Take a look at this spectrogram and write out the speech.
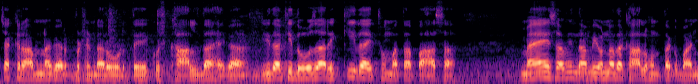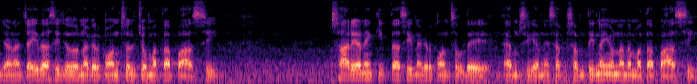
ਚੱਕ ਰਾਮਨਗਰ, ਬਠਿੰਡਾ ਰੋਡ ਤੇ ਕੁਝ ਖਾਲ ਦਾ ਹੈਗਾ, ਜਿਹਦਾ ਕਿ 2021 ਦਾ ਇੱਥੋਂ ਮਤਾ ਪਾਸ ਆ। ਮੈਂ ਇਹ ਸਮਝਦਾ ਵੀ ਉਹਨਾਂ ਦਾ ਖਾਲ ਹੁਣ ਤੱਕ ਬਣ ਜਾਣਾ ਚਾਹੀਦਾ ਸੀ ਜਦੋਂ ਨਗਰ ਕੌਂਸਲ ਚੋਂ ਮਤਾ ਪਾਸ ਸੀ। ਸਾਰਿਆਂ ਨੇ ਕੀਤਾ ਸੀ, ਨਗਰ ਕੌਂਸਲ ਦੇ ਐਮਸੀਆਂ ਨੇ ਸਰਬਸੰਮਤੀ ਨਾਲ ਹੀ ਉਹਨਾਂ ਦਾ ਮਤਾ ਪਾਸ ਸੀ।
